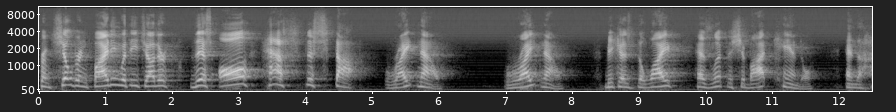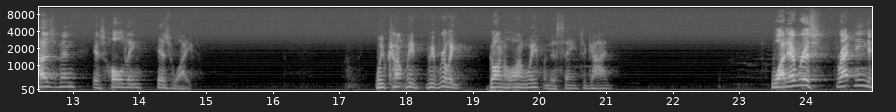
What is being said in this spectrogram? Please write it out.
from children fighting with each other. This all has to stop right now. Right now. Because the wife has lit the Shabbat candle and the husband is holding his wife. We've, come, we've, we've really gone a long way from this, saints of God. Whatever is threatening to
